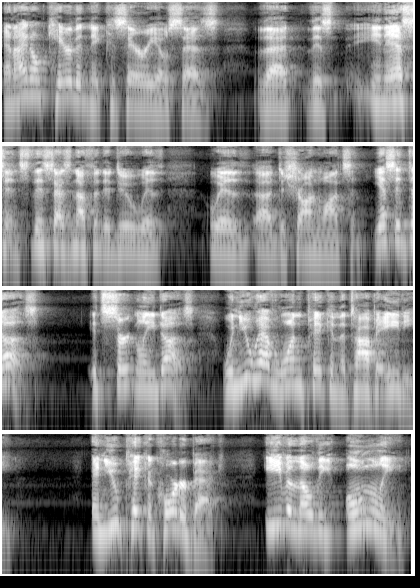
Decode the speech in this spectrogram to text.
And I don't care that Nick Caserio says that this, in essence, this has nothing to do with with uh, Deshaun Watson. Yes, it does. It certainly does. When you have one pick in the top 80 and you pick a quarterback, even though the only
